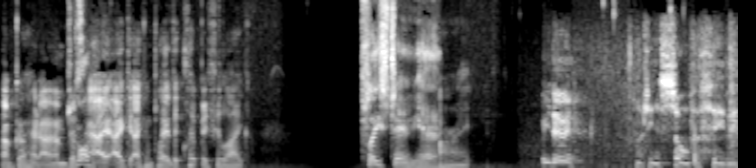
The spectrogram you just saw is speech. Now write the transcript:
oh, go ahead. I'm just saying. I, I, I can play the clip if you like. please do, yeah. All right. What are you doing? Writing a song for Phoebe.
